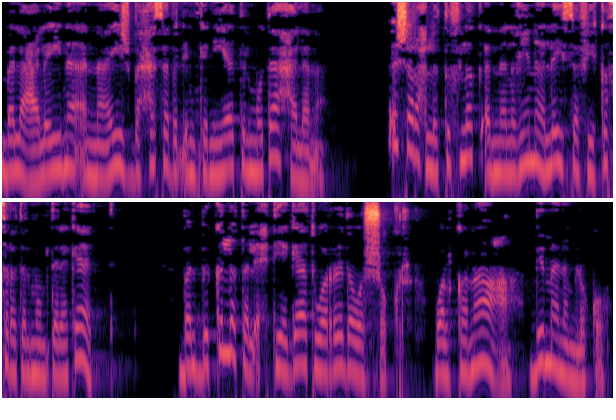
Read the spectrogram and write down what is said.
بل علينا أن نعيش بحسب الإمكانيات المتاحة لنا. اشرح لطفلك أن الغنى ليس في كثرة الممتلكات بل بقلة الاحتياجات والرضا والشكر والقناعة بما نملكه.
